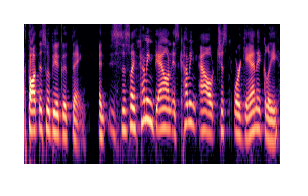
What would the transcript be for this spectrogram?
thought this would be a good thing. And it's just like coming down, it's coming out just organically,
